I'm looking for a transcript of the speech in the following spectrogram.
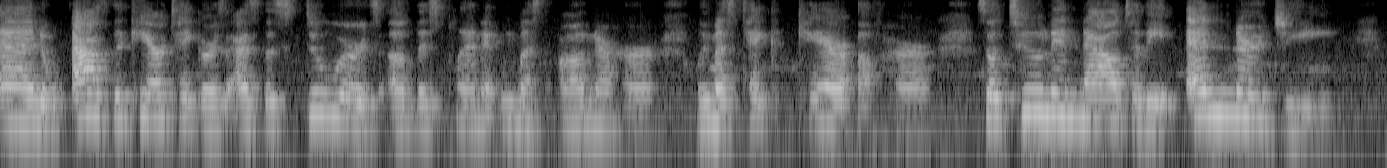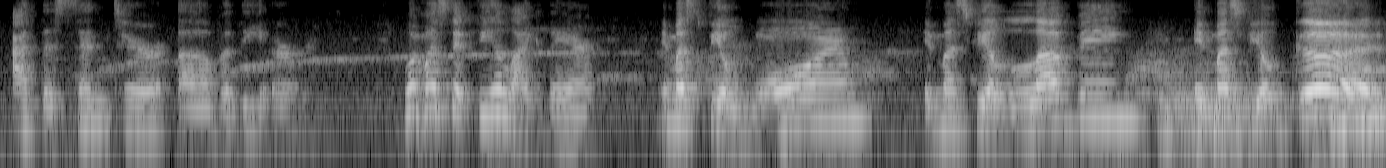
And as the caretakers, as the stewards of this planet, we must honor her. We must take care of her. So tune in now to the energy at the center of the earth. What must it feel like there? It must feel warm. It must feel loving. It must feel good.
